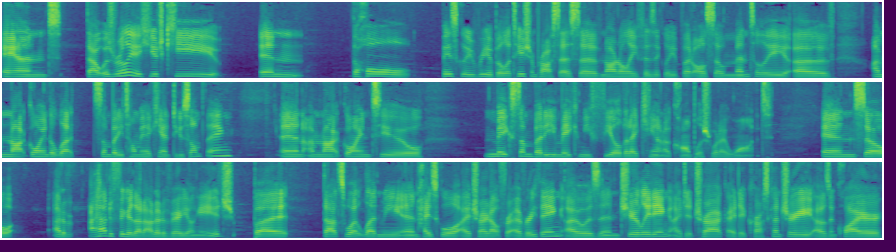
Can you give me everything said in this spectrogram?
And that was really a huge key in the whole basically rehabilitation process of not only physically but also mentally of I'm not going to let somebody tell me I can't do something and I'm not going to make somebody make me feel that I can't accomplish what I want. And so of I had to figure that out at a very young age, but that's what led me in high school. I tried out for everything. I was in cheerleading, I did track, I did cross country, I was in choir.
